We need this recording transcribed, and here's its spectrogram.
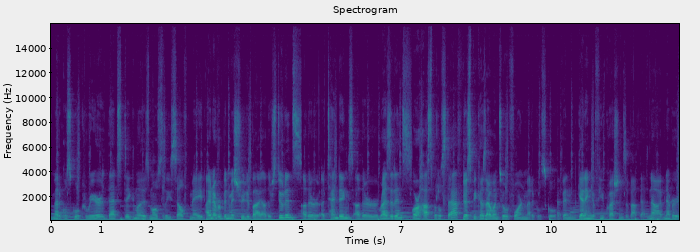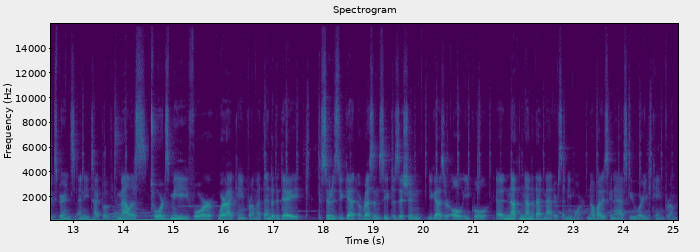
medical school career, that stigma is mostly self-made. I've never been mistreated by other students, other attendings, other residents, or hospital staff just because I went to a foreign medical school. I've been getting a few questions about that. No, I've never experienced any type of malice towards me for where I came from. At the end of the day, as soon as you get a residency position, you guys are all equal. Uh, not, none of that matters anymore. Nobody's gonna ask you where you came from.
